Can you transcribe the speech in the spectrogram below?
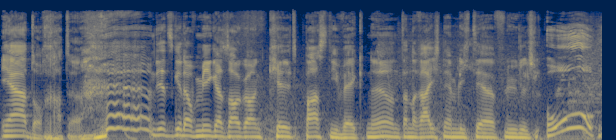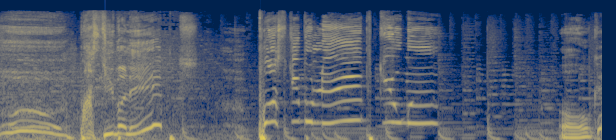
Ja, doch, hat er. und jetzt geht er auf Megasauger und killt Basti weg, ne? Und dann reicht nämlich der Flügel... Oh! Basti überlebt! Basti überlebt, Junge! Okay.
